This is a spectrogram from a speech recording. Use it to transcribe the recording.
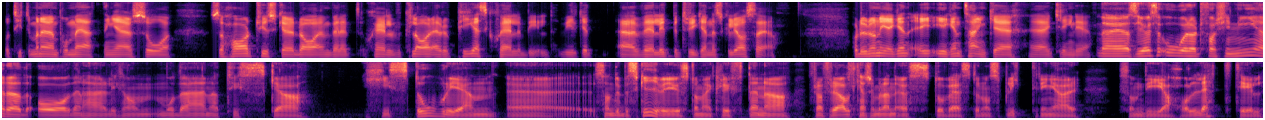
och tittar man även på mätningar, så, så har tyskar idag en väldigt självklar europeisk självbild, vilket är väldigt betryggande skulle jag säga. Har du någon egen, e, egen tanke eh, kring det? Nej, alltså jag är så oerhört fascinerad av den här liksom, moderna tyska historien eh, som du beskriver, just de här klyftorna, framförallt kanske mellan öst och väst och de splittringar som det har lett till.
